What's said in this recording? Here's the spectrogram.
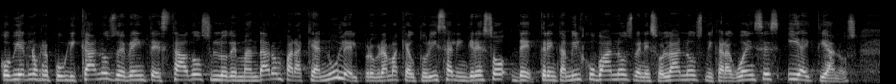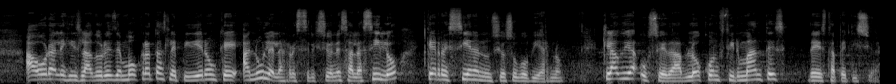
Gobiernos republicanos de 20 estados lo demandaron para que anule el programa que autoriza el ingreso de 30 mil cubanos, venezolanos, nicaragüenses y haitianos. Ahora legisladores demócratas le pidieron que anule las restricciones al asilo que recién anunció su gobierno. Claudia Uceda habló con firmantes de esta petición.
